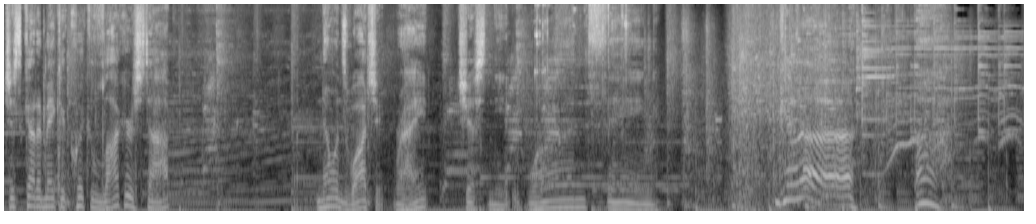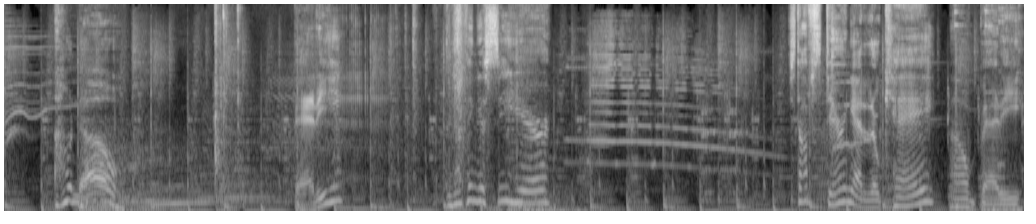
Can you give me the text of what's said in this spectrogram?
Just gotta make a quick locker stop. No one's watching, right? Just need one thing. Gah! Oh. oh no! Betty? Nothing to see here. Stop staring at it, okay? Oh, Betty,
